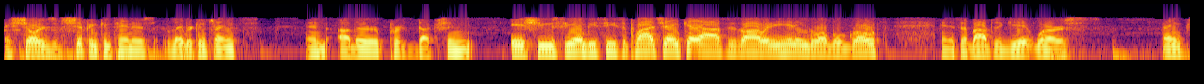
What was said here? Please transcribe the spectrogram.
a shortage of shipping containers, labor constraints, and other production issues. CNBC supply chain chaos is already hitting global growth, and it's about to get worse. Thanks.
